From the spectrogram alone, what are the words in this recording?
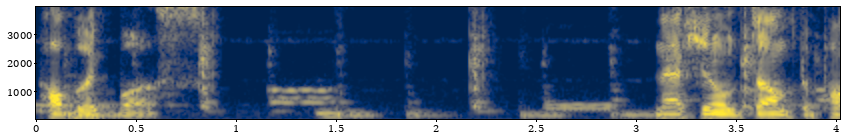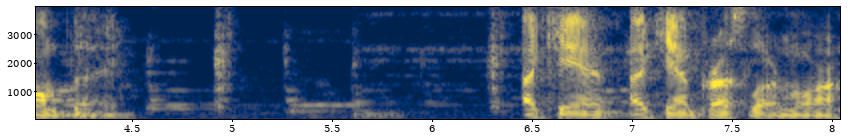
public bus. National Dump the Pump Day. I can't. I can't press learn more.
